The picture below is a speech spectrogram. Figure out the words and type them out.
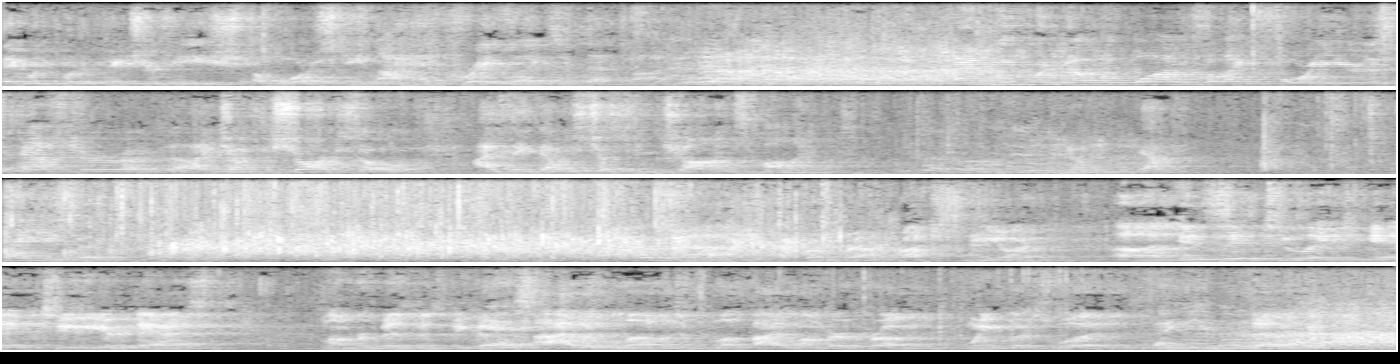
they would put a picture of me uh, water skiing. I had great legs at that time. and we were number one for like four years after I jumped the shark. So I think that was just in Jon's mind. You know? Yeah. Thank you, sir. from Rochester, New York. Uh, is it too late to get into your dad's lumber business? Because Yes. I would love to buy lumber from Winkler's Wood. Thank you. That would be-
